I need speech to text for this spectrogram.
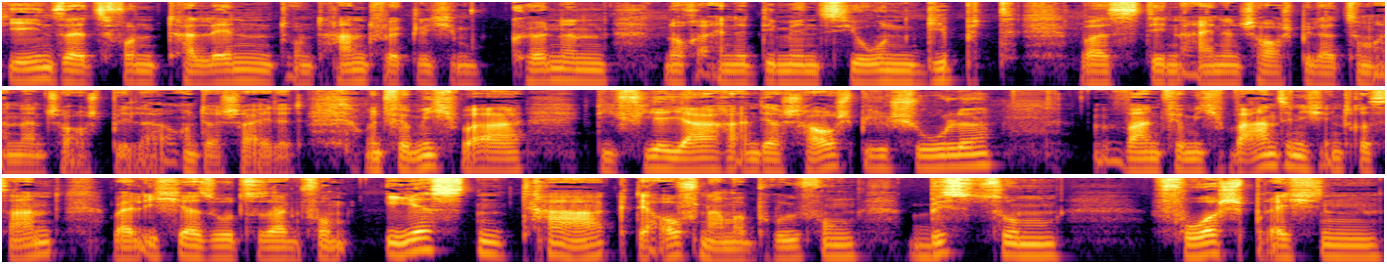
jenseits von Talent und handwerklichem Können noch eine Dimension gibt, was den einen Schauspieler zum anderen Schauspieler unterscheidet. Und für mich war die vier Jahre an der Schauspielschule waren für mich wahnsinnig interessant, weil ich ja sozusagen vom ersten Tag der Aufnahmeprüfung bis zum Vorsprechen,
